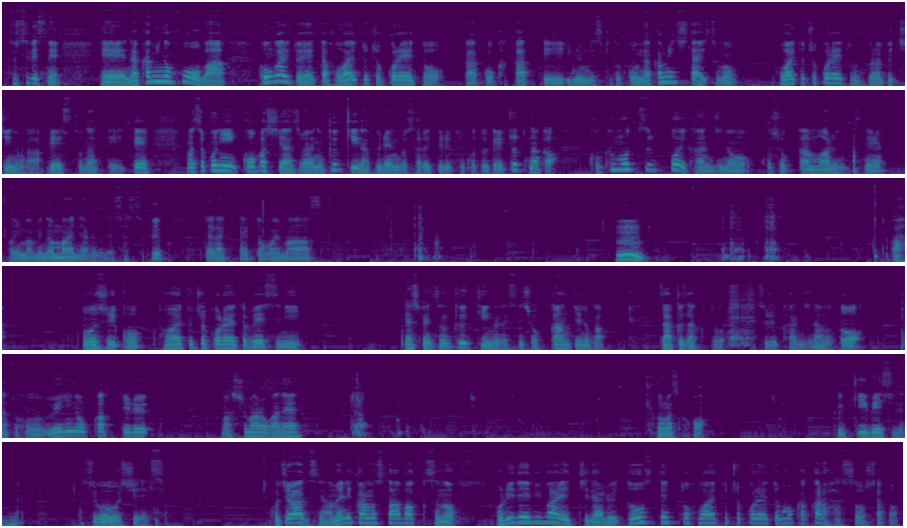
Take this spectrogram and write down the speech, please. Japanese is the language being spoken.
そしてですね、えー、中身の方は、こんがりと焼いたホワイトチョコレートがこうかかっているんですけど、こう中身自体そのホワイトチョコレートのフラペチーノがベースとなっていて、まあ、そこに香ばしい味わいのクッキーがブレンドされているということで、ちょっとなんか穀物っぽい感じのこう食感もあるんですね。今目の前にあるので早速いただきたいと思います。うん。あ、美味しい。こう、ホワイトチョコレートベースに、確かにそのクッキーのですね、食感っていうのがザクザクとする感じなのと、あとこの上に乗っかってるマシュマロがね、聞こえますここ。クッキーベースでね、すごい美味しいです。こちらはですね、アメリカのスターバックスのホリデービバレッジであるトーステッドホワイトチョコレートモカから発送したと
